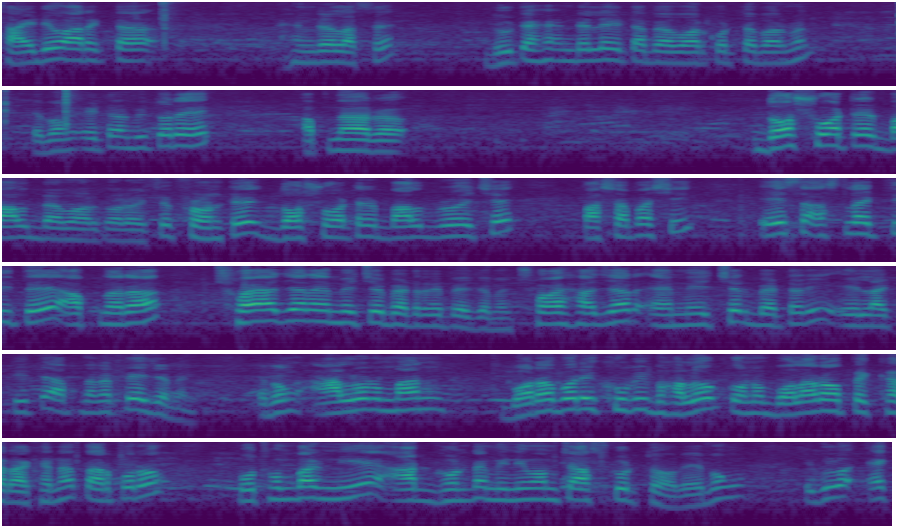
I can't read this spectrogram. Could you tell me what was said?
সাইডেও আরেকটা হ্যান্ডেল আছে। দুইটা হ্যান্ডেলে এটা ব্যবহার করতে পারবেন। এবং এটার ভিতরে আপনার দশ ওয়াটের বাল্ব ব্যবহার করা হয়েছে ফ্রন্টে দশ ওয়াটের বাল্ব রয়েছে। পাশাপাশি এই সার্চ লাইটটিতে আপনারা ছয় হাজার এমএচ এর ব্যাটারি পেয়ে যাবেন। ছয় হাজার এমএচ এর ব্যাটারি এই লাইটটিতে আপনারা পেয়ে যাবেন। এবং আলোর মান বরাবরই খুবই ভালো, কোনো বলার অপেক্ষা রাখে না। তারপরও প্রথমবার নিয়ে আট ঘণ্টা মিনিমাম চার্জ করতে হবে এবং এগুলো এক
